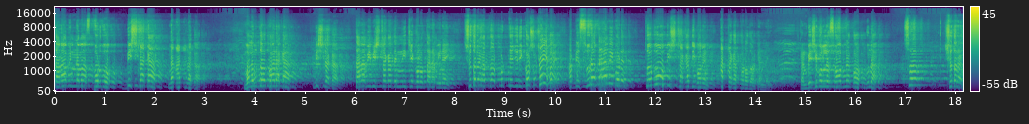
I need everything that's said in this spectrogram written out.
তারাবির নামাজ পড়ব। বিশ টাকা না আট টাকা বলেন তো কয় টাকা বিশ টাকা তারাবি বিশ টাকাদের নিচে কোনো তারাবি নাই। সুতরাং আপনার পড়তে যদি কষ্টই হয়, আপনি সুরা তারাবি পড়েন, তবুও বিশ টাকা দিয়ে পড়েন। আট টাকা পড়া দরকার নেই। কারণ বেশি বললে সব না গুণা সব। সুতরাং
